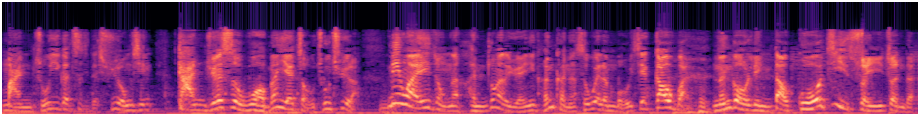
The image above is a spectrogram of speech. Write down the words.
满足一个自己的虚荣心，感觉是我们也走出去了；另外一种呢，很重要的原因，很可能是为了某一些高管能够领到国际水准的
